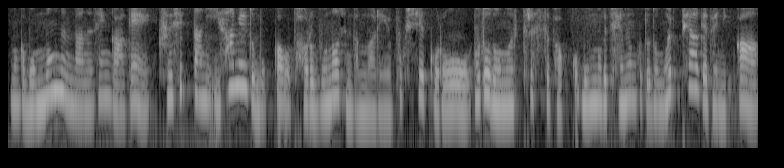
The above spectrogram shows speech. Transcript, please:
뭔가 못 먹는다는 생각에 그 식단이 2, 3일도 못 가고 바로 무너진단 말이에요. 폭식으로. 저도 너무 스트레스 받고 몸무게 재는 것도 너무 회피하게 되니까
